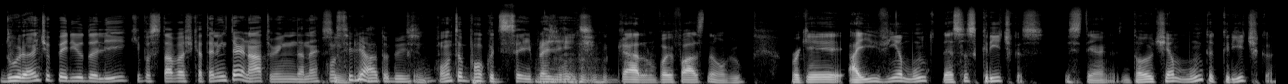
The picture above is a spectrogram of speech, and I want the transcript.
durante o período ali que você tava, acho que até no internato ainda, né? Sim. Conciliar tudo isso. Sim. Conta um pouco disso aí pra gente. Cara, não foi fácil, não, viu? Porque aí vinha muito dessas críticas externas. Então eu tinha muita crítica.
